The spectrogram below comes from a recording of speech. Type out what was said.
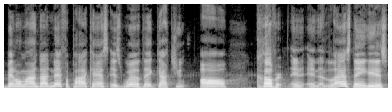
betonline.net for podcasts as well? They got you all covered. And and the last thing is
